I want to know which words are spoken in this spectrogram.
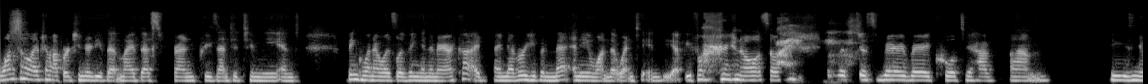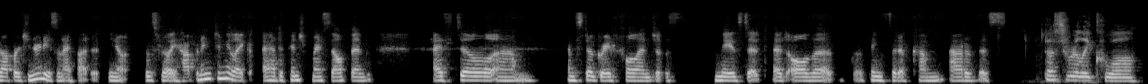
once in a lifetime opportunity that my best friend presented to me. And think when I was living in America, I, I never even met anyone that went to India before, you know. So it was just very, very cool to have um, these new opportunities. And I thought, you know, it was really happening to me. Like I had to pinch myself, and I still, um, I'm still grateful and just amazed at, at all the, the things that have come out of this. That's really cool.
